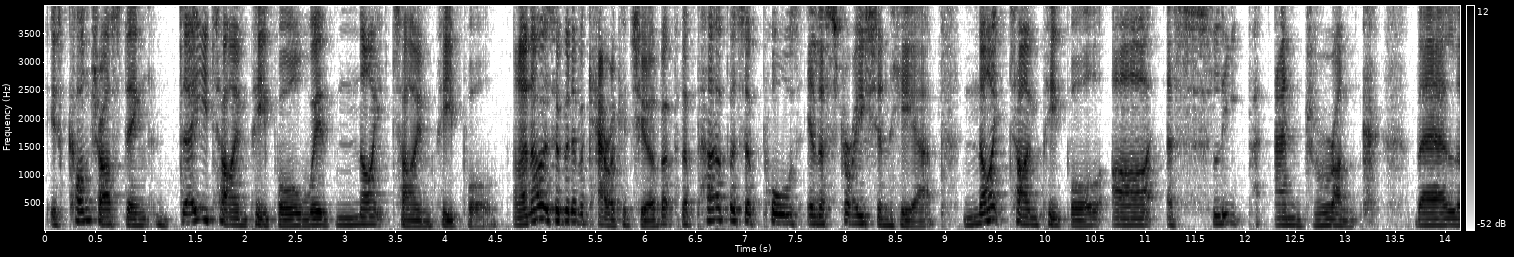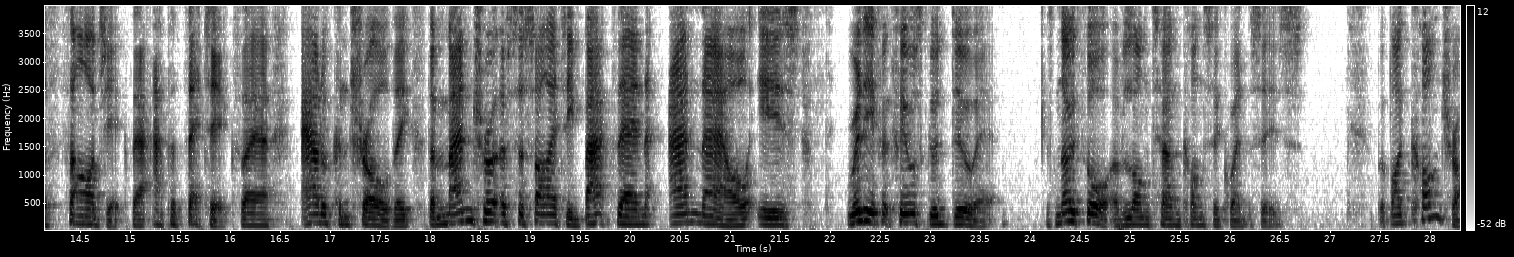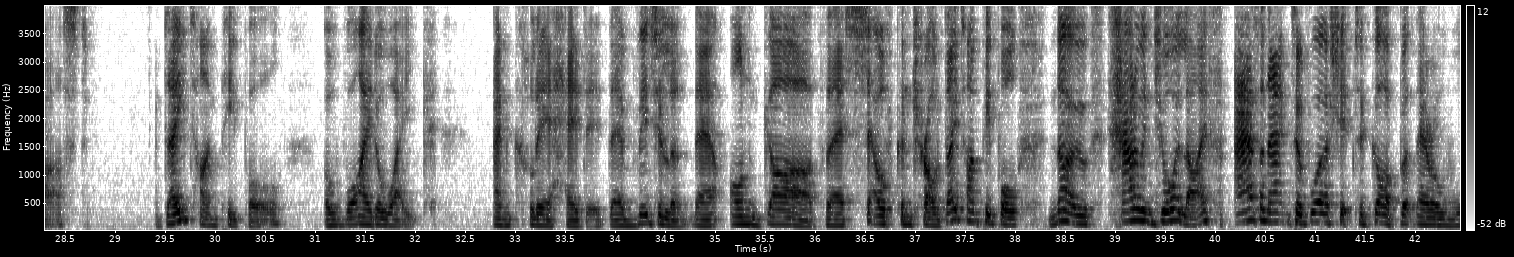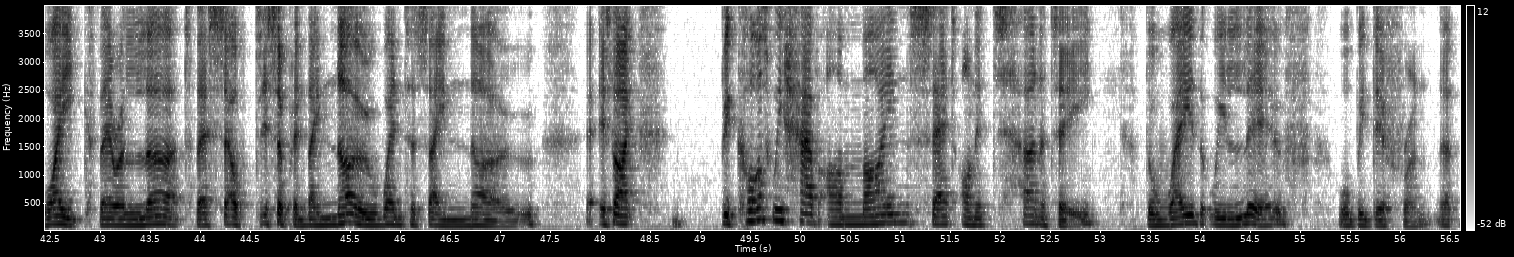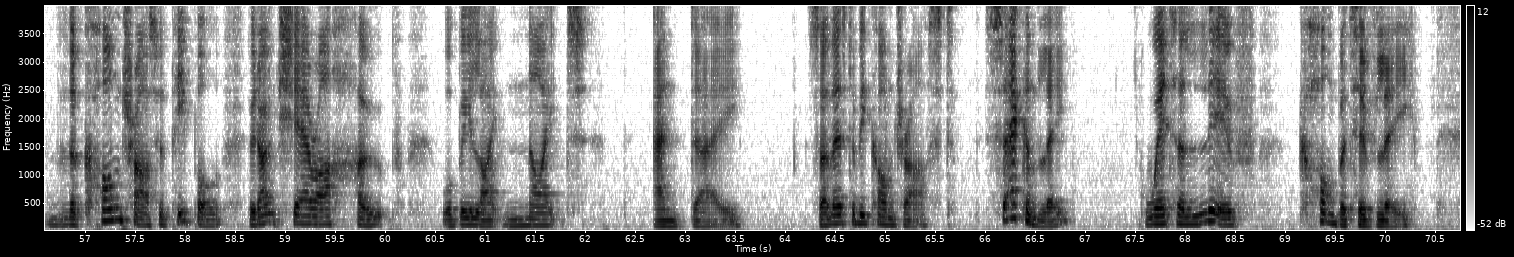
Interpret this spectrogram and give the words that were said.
is contrasting daytime people with nighttime people. And I know it's a bit of a caricature, but for the purpose of Paul's illustration here, nighttime people are asleep and drunk. They're lethargic, they're apathetic, they're out of control. The, the mantra of society back then and now is really, if it feels good, do it. There's no thought of long term consequences. But by contrast, Daytime people are wide awake and clear headed. They're vigilant, they're on guard, they're self controlled. Daytime people know how to enjoy life as an act of worship to God, but they're awake, they're alert, they're self disciplined, they know when to say no. It's like because we have our mind set on eternity, the way that we live will be different. The, the contrast with people who don't share our hope will be like night and day. So there's to be contrast. Secondly, we're to live combatively.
